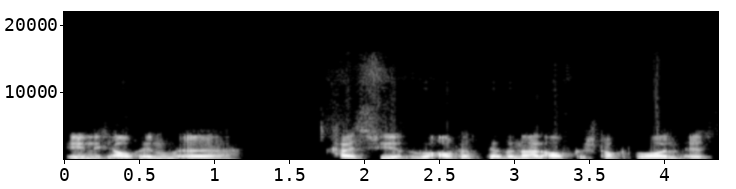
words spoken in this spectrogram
Ähnlich auch im äh, Kreis 4, wo auch das Personal aufgestockt worden ist.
